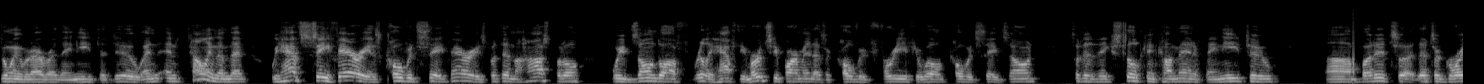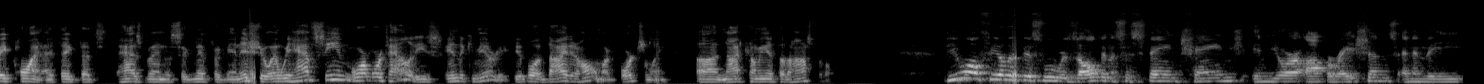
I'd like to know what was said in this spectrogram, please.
doing whatever they need to do. And, and telling them that we have safe areas, COVID safe areas, then the hospital, we've zoned off really half the emergency department as a COVID free, if you will, COVID safe zone, so that they still can come in if they need to. Uh, but it's a, that's a great point. I think that has been a significant issue. And we have seen more mortalities in the community. People have died at home, unfortunately, uh, not coming into the hospital. Do you all feel that this will result in a sustained change in your operations and in the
